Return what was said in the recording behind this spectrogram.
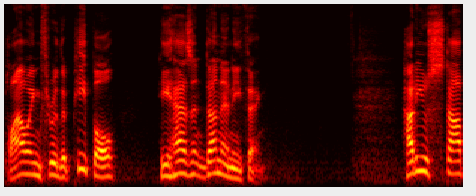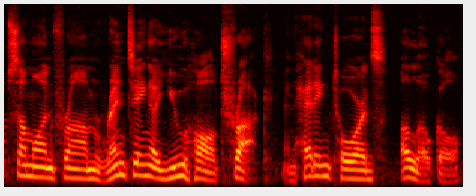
plowing through the people, he hasn't done anything. How do you stop someone from renting a U-Haul truck and heading towards a local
